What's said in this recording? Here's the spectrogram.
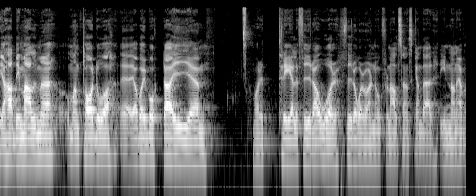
jag hade i Malmö, om man tar då, jag var ju borta i, var det tre eller fyra år, fyra år var det nog från Allsvenskan där innan jag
